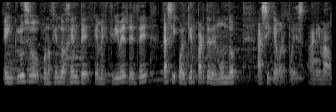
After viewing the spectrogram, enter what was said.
e incluso conociendo a gente que me escribe desde casi cualquier parte del mundo, así que bueno, pues animaos.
